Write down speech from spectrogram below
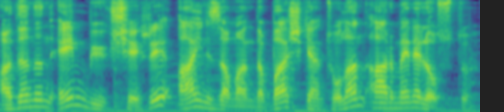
Adanın en büyük şehri aynı zamanda başkent olan Armenelos'tu.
